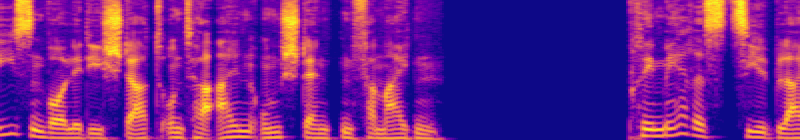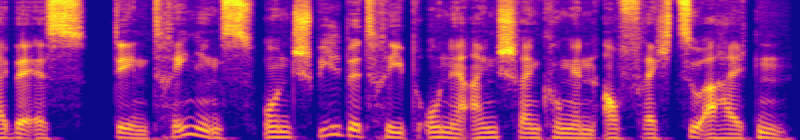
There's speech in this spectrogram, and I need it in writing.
Diesen wolle die Stadt unter allen Umständen vermeiden. Primäres Ziel bleibe es, den Trainings- und Spielbetrieb ohne Einschränkungen aufrechtzuerhalten.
